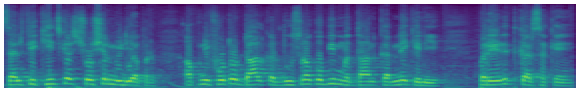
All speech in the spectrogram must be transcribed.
सेल्फी खींचकर सोशल मीडिया पर अपनी फ़ोटो डालकर दूसरों को भी मतदान करने के लिए प्रेरित कर सकें।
